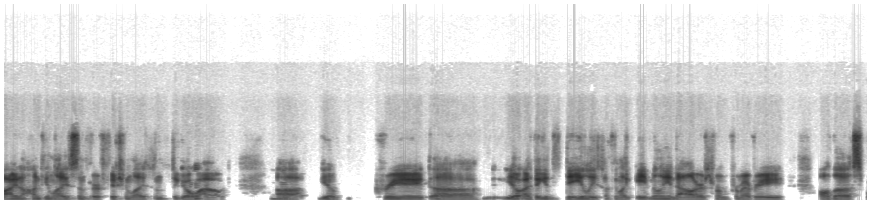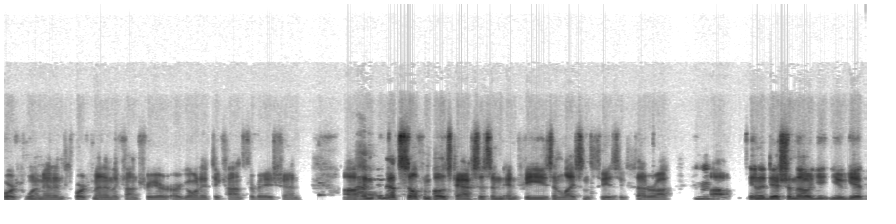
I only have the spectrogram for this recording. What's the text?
buying a hunting license or a fishing license to go mm-hmm. out. Mm-hmm. Uh, you know, create uh, you know I think it's daily something like eight million dollars from from every all the sports women and sportsmen in the country are, are going into conservation. Uh, and, and, that's self-imposed taxes and, and, fees and license fees, et cetera. Mm-hmm. Uh, in addition, though, you, you, get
